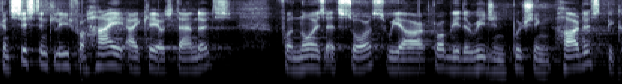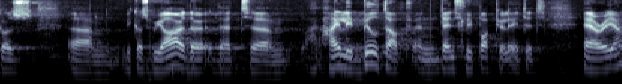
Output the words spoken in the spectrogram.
consistently for high ICAO standards for noise at source, we are probably the region pushing hardest because, um, because we are the, that um, highly built up and densely populated area.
